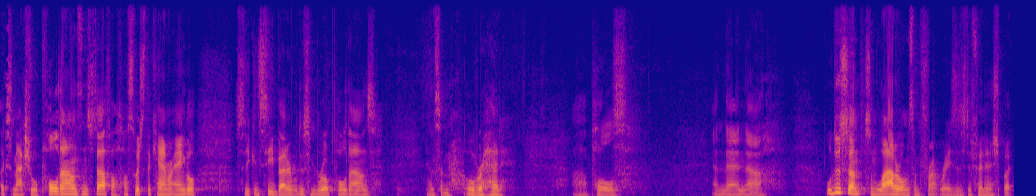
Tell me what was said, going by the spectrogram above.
like some actual pull downs and stuff. I'll, I'll switch the camera angle so you can see better. We'll do some rope pull downs and some overhead uh, pulls. And then uh, we'll do some, some lateral and some front raises to finish. But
